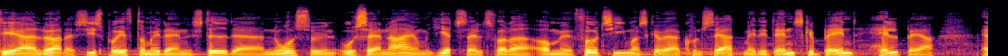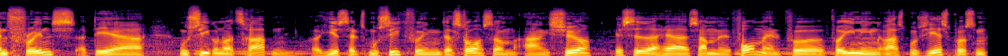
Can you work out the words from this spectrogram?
Det er lørdag sidst på eftermiddagen. Stedet er Nordsøen Oceanarium i Hirtshals, hvor der om øh, få timer skal være koncert med det danske band Halberg and Friends, og det er musik under trappen og Hirtshals Musikforening, der står som arrangør. Jeg sidder her sammen med formand for foreningen Rasmus Jespersen,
